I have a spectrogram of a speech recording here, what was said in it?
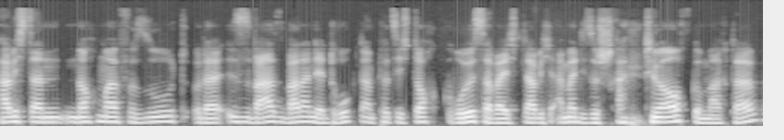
habe ich dann nochmal versucht, oder ist, war, war dann der Druck dann plötzlich doch größer, weil ich, glaube ich, einmal diese Schranktür aufgemacht habe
